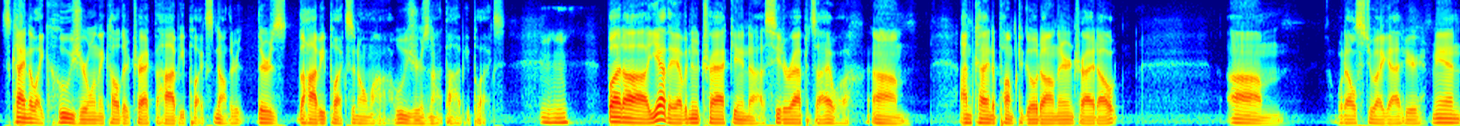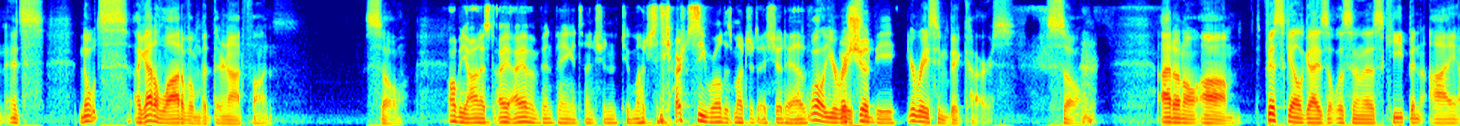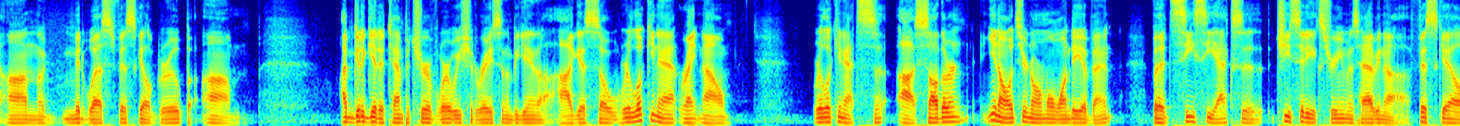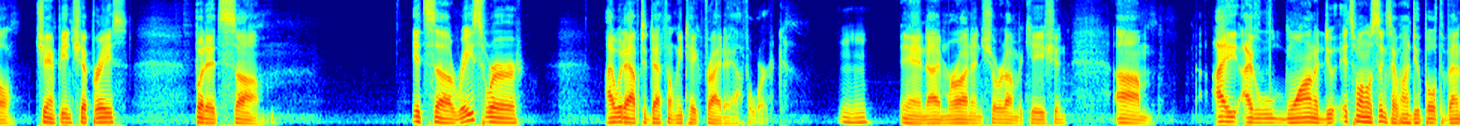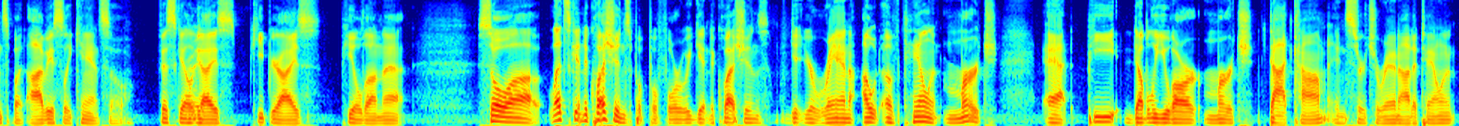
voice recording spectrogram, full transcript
It's kind of like Hoosier when they call their track the Hobbyplex. No, there, there's the Hobbyplex in Omaha. Hoosier's not the Hobbyplex. Mm-hmm. But uh, yeah, they have a new track in uh, Cedar Rapids, Iowa. Um, I'm kind of pumped to go down there and try it out. Um, what else do I got here? Man, it's Notes, I got a lot of them, but they're not fun. So, I'll be honest. I, I haven't been paying attention too much to the RC world as much as I should have. well, you're racing, should be. you're racing big cars. So, I don't know. Um, fifth scale guys that listen to this, keep an eye on the Midwest fifth scale group. Um, I'm gonna get a temperature of where we should race in the beginning of August. So we're looking at right now. We're looking at uh, Southern. You know, it's your normal one day event, but CCX, is, Cheese City Extreme, is having a fifth scale championship race. But it's um, it's a race where I would have to definitely take Friday off of work Mm-hmm. and I'm running short on vacation. Um, I I want to do. It's one of those things I want to do both events, but obviously can't. So, fifth scale Right. guys, keep your eyes peeled on that. So uh, let's get into questions. But before we get into questions, get your ran out of talent merch at pwrmerch.com and search ran out of talent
